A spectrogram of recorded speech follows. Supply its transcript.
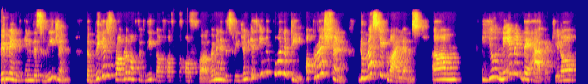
women in this region the biggest problem of, the, of, of, of uh, women in this region is inequality oppression domestic violence. Um, you name it they have it you know.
